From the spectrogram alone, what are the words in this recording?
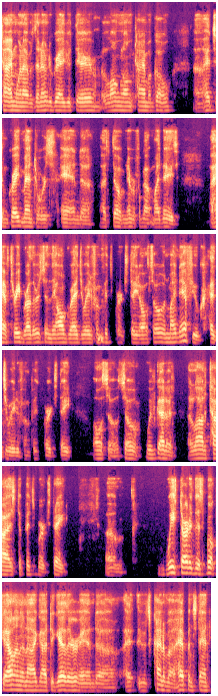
time when I was an undergraduate there a long, long time ago. Uh, I had some great mentors and uh, I still have never forgot my days. I have three brothers and they all graduated from Pittsburg State also, and my nephew graduated from Pittsburg State also. So we've got a, a lot of ties to Pittsburg State. Um, we started this book, Alan and I got together and uh, it was kind of a happenstance.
